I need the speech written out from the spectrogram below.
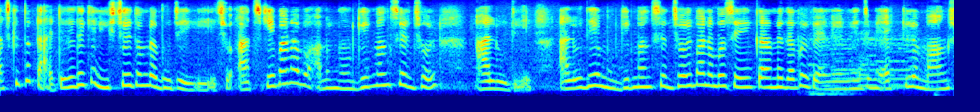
আজকে তো টাইটেল দেখে নিশ্চয়ই তোমরা বুঝেই গিয়েছো। আজকে বানাবো আমি মুরগির মাংসের ঝোল, আলু দিয়ে। আলু দিয়ে মুরগির মাংসের ঝোল বানাবো। সেই কারণে দেখো এখানে নিয়ে নিয়েছি আমি এক কিলো মাংস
